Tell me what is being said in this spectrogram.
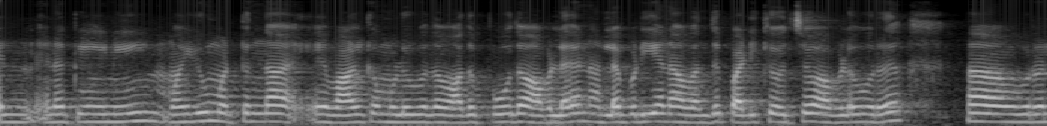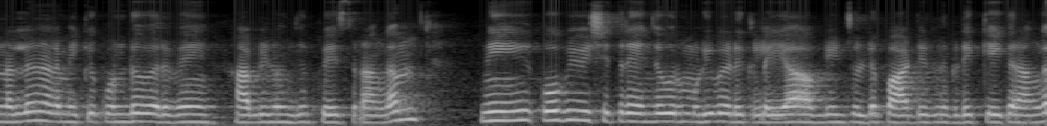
என் எனக்கு இனி மையும் மட்டும்தான். என் வாழ்க்கை முழுவதும் அது போதும். அவளை நல்லபடியாக நான் வந்து படிக்க வச்சு அவளை ஒரு ஒரு நல்ல நிலைமைக்கு கொண்டு வருவேன் அப்படின்னு வந்து பேசுகிறாங்க நீ கோபி விஷயத்தில் எந்த ஒரு முடிவு எடுக்கலையா அப்படின்னு சொல்லிட்டு பாட்டி இருந்துக்கிட்டே கேட்குறாங்க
